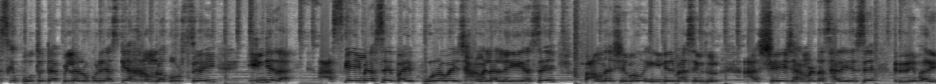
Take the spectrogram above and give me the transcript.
আজকে প্রত্যেকটা প্লেয়ার উপরে আজকে হামলা করছে ইন্ডিয়ারা। আজকে এই ম্যাচে ভাই পুরো ভাই ঝামেলা লেগে গেছে বাংলাদেশ এবং ইন্ডিয়ার ম্যাচের ভিতর। আর সেই ঝামেলাটা ছাড়িয়ে দিয়েছে রেফারি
